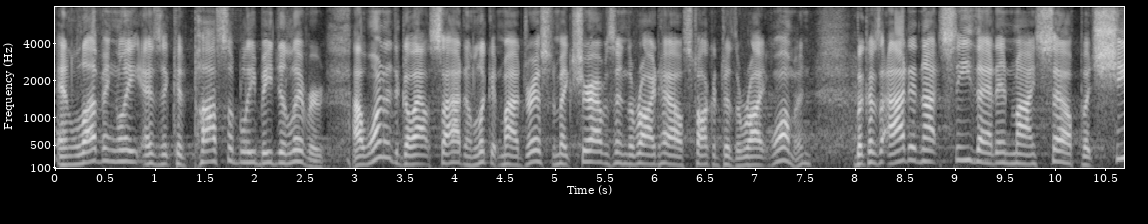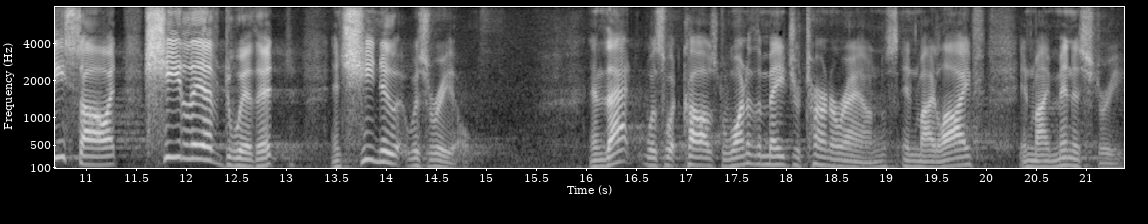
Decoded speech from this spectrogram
and lovingly as it could possibly be delivered. I wanted to go outside and look at my address to make sure I was in the right house talking to the right woman because I did not see that in myself, but she saw it, she lived with it, and she knew it was real. And that was what caused one of the major turnarounds in my life, in my ministry.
